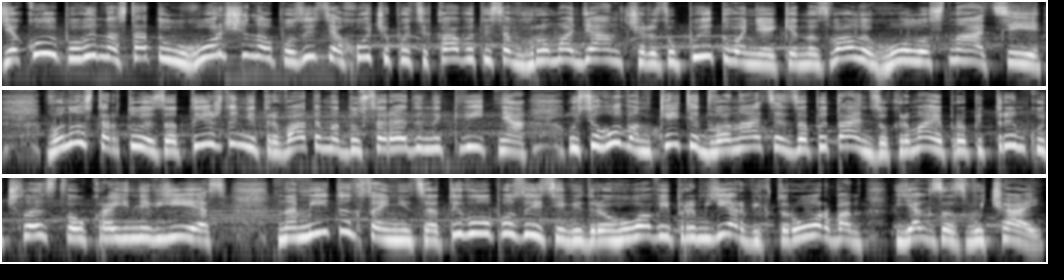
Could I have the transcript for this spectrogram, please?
Якою повинна стати Угорщина, опозиція хоче поцікавитися в громадян через опитування, яке назвали Голос нації. Воно стартує за тиждень і триватиме до середини квітня. Усього в анкеті 12 запитань, зокрема і про підтримку членства України в ЄС. На мітинг та ініціативу опозиції відреагував і прем'єр Віктор Орбан, як зазвичай.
